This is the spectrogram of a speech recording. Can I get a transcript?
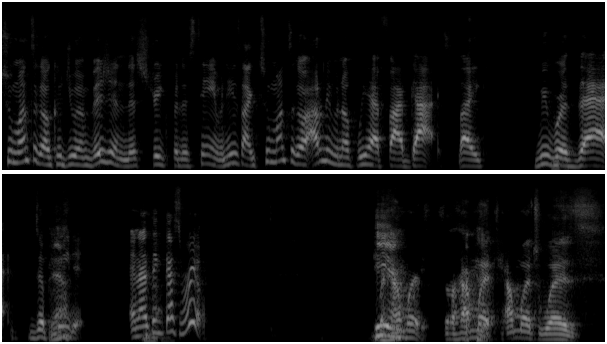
two months ago, could you envision this streak for this team? And he's like, two months ago, I don't even know if we had five guys. Like, we were that depleted, yeah. and I think that's real. But how much? So how much? How much was?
